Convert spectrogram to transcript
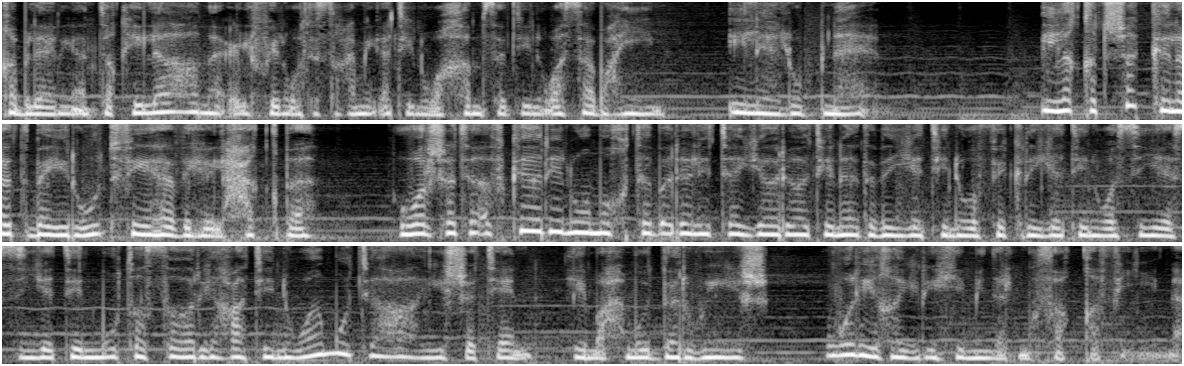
قبل أن ينتقل عام 1975 إلى لبنان. لقد شكلت بيروت في هذه الحقبة ورشة أفكار ومختبر لتيارات أدبية وفكرية وسياسية متصارعة ومتعايشة لمحمود درويش ولغيره من المثقفين.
